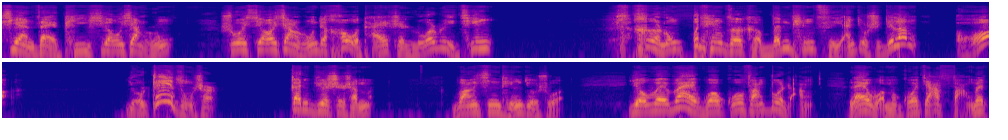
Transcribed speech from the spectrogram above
现在批肖向荣，说肖向荣的后台是罗瑞卿。贺龙不听则可，闻听此言就是一愣。哦，有这种事儿？根据是什么？王新亭就说，有位外国国防部长来我们国家访问，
